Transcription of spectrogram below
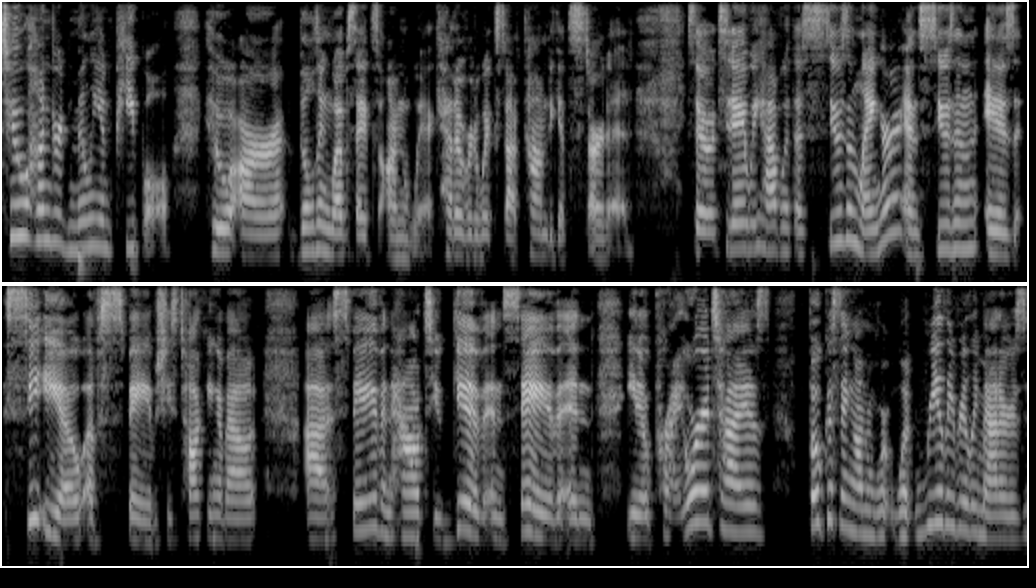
200 million people who are building websites on Wix. Head over to Wix.com to get started. So today we have with us Susan Langer, and Susan is CEO of Spave. She's talking about uh, Spave and how to give and save and, you know, prioritize, focusing on what really, really matters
